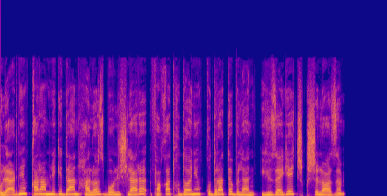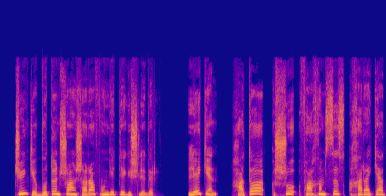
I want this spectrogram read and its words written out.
Ularning qaramligidan xalos bo'lishlari faqat xudoning qudrati bilan yuzaga chiqishi lozim. Chunki butun shon sharaf unga tegishlidir. Lekin xato shu fahmsiz harakat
